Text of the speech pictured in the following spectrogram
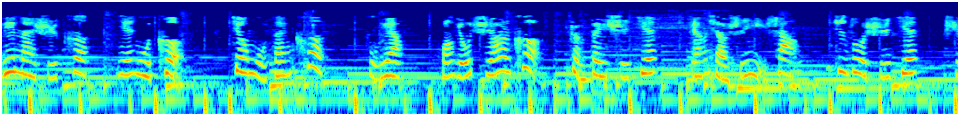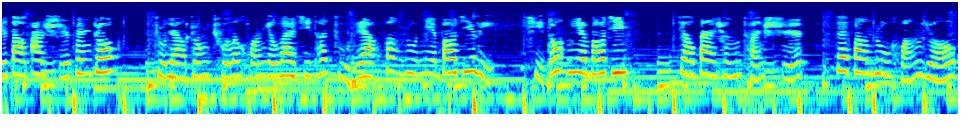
椰奶十克，盐五克，酵母三克。辅料：黄油十二克。准备时间两小时以上，制作时间十到二十分钟。主料中除了黄油外，其他主料放入面包机里，启动面包机，搅拌成团时，再放入黄油，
